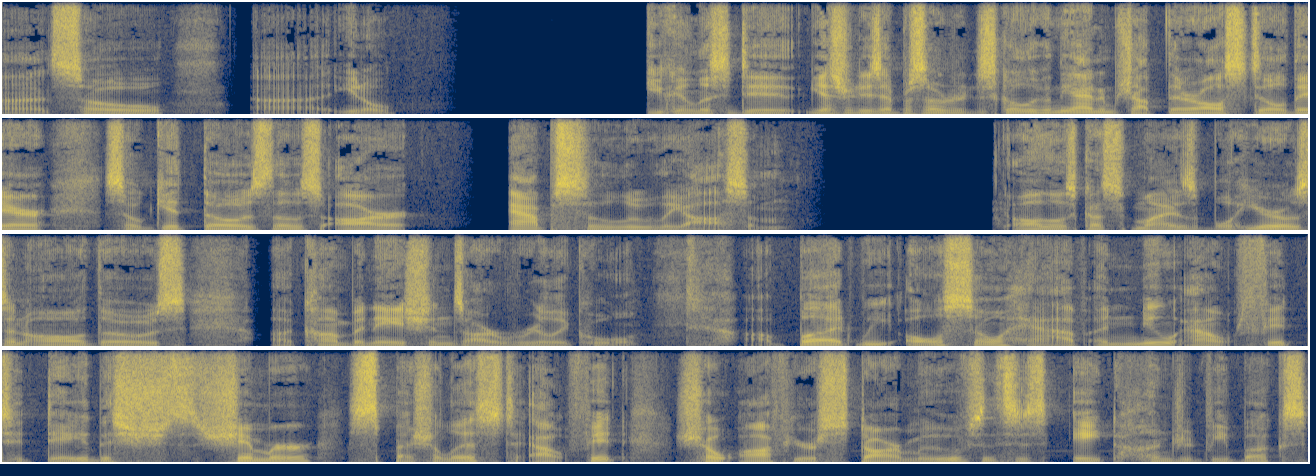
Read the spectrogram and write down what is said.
Uh, so, uh, you know, you can listen to yesterday's episode or just go look in the item shop. They're all still there. So, get those. Those are absolutely awesome all those customizable heroes and all those uh, combinations are really cool. Uh, but we also have a new outfit today the Sh Shimmer Specialist outfit. Show off your star moves. This is 800 V Bucks.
